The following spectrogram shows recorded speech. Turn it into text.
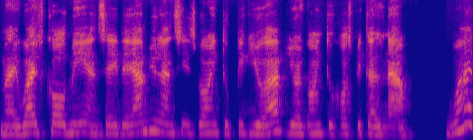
my wife called me and said the ambulance is going to pick you up. You're going to hospital now. What?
